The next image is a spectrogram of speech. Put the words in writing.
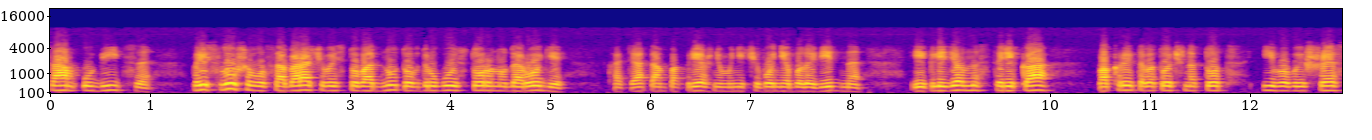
сам убийца, прислушивался, оборачиваясь то в одну, то в другую сторону дороги, хотя там по-прежнему ничего не было видно, и глядел на старика, покрытого точно тот ивовый шест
